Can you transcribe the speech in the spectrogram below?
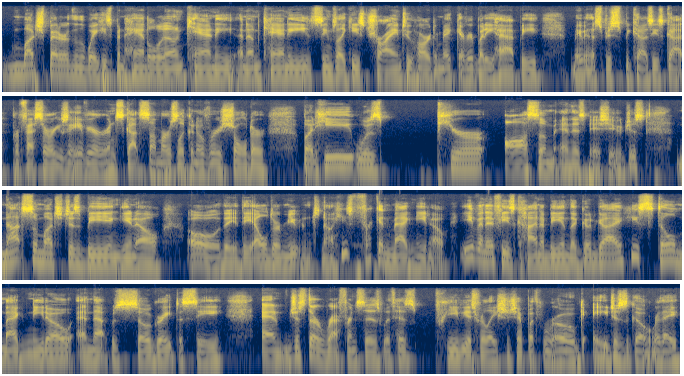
much better than the way he's been handled in Uncanny. And Uncanny seems like he's trying too hard to make everybody happy. Maybe that's just because he's got Professor Xavier and Scott Summers looking over his shoulder. But he was pure awesome in this issue. Just not so much just being, you know, oh, the the elder mutant. No, he's freaking Magneto. Even if he's kind of being the good guy, he's still Magneto, and that was so great to see. And just their references with his previous relationship with Rogue ages ago, where they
